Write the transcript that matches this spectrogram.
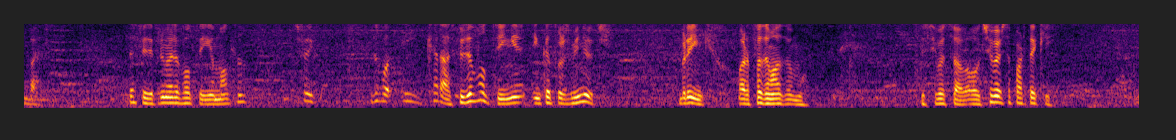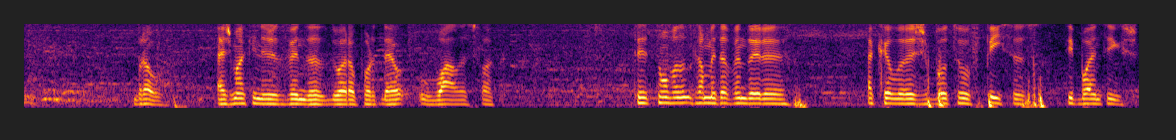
Bem, já fiz a primeira voltinha, malta. Fiz a, Ih, caralho, fiz a voltinha em 14 minutos. Brinque, bora fazer mais uma. E se você oh, deixa eu ver esta parte aqui. Bro, as máquinas de venda do aeroporto deram wild as fuck estão literalmente a vender eh, aqueles Bluetooth pieces tipo antigos.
